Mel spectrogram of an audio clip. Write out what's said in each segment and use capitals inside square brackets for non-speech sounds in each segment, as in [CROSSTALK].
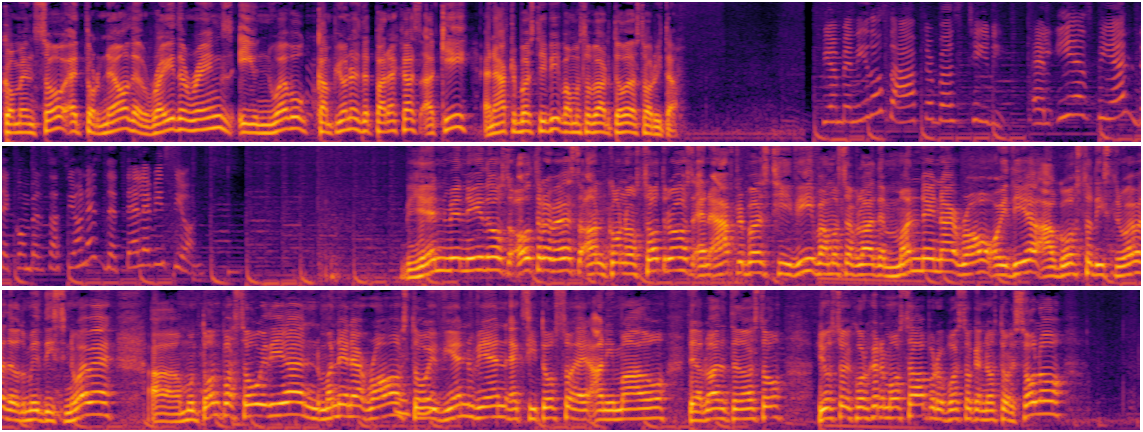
Comenzó el torneo de Rey de Rings y nuevo campeones de parejas aquí en AfterBuzz TV. Vamos a hablar todo esto ahorita. Bienvenidos a AfterBuzz TV, el ESPN de conversaciones de televisión. Bienvenidos otra vez on- con nosotros en AfterBuzz TV. Vamos a hablar de Monday Night Raw hoy día, agosto 19 de 2019. Ah, un montón pasó hoy día en Monday Night Raw. Estoy bien, bien exitoso, animado de hablar de todo esto. Yo soy Jorge Hermosa, por supuesto que no estoy solo.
